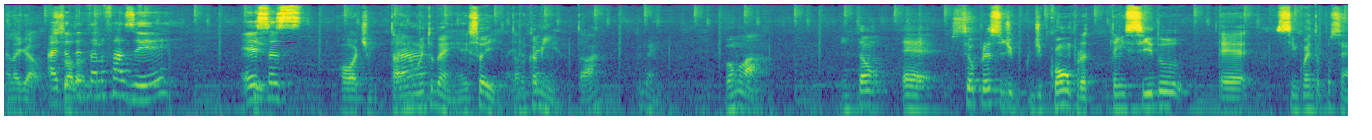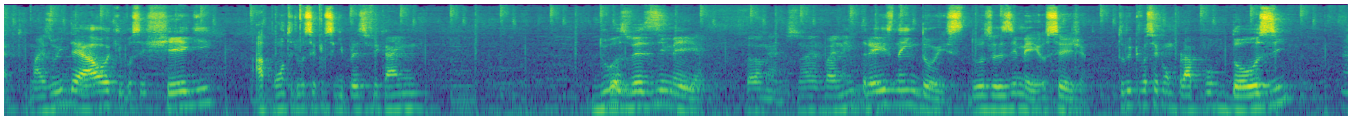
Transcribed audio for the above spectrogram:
É legal. Aí tô Só tentando fazer essas. Ótimo, tá Tá. indo muito bem, é isso aí, Tá tá no indo caminho, tá? Muito bem. Vamos lá. Então, é, seu preço de, de compra tem sido é, 50%, mas o ideal é que você chegue a ponto de você conseguir precificar em duas vezes e meia, pelo menos. Não é- vai nem três nem dois, duas vezes e meia. Ou seja, tudo que você comprar por 12 Hum,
